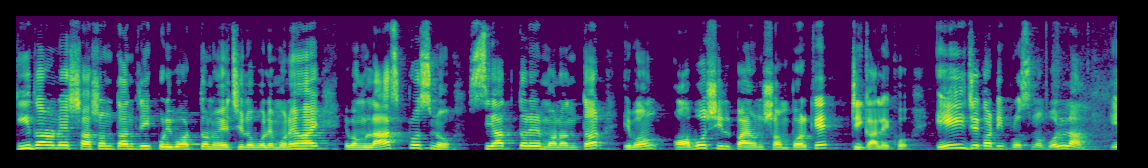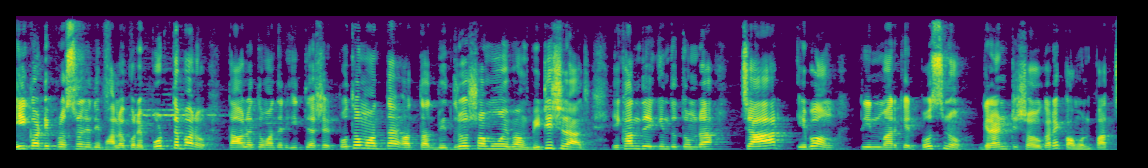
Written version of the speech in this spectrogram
কী ধরনের শাসনতান্ত্রিক পরিবর্তন হয়েছিল বলে মনে হয়? এবং লাস্ট প্রশ্ন, ছিয়াত্তরের মনান্তর এবং অবশিল্পায়ন সম্পর্কে টিকা লেখো। এই যে কটি প্রশ্ন বললাম, এই কটি প্রশ্ন যদি ভালো করে পড়তে পারো, তাহলে তোমাদের ইতিহাসের প্রথম অধ্যায় অর্থাৎ বিদ্রোহ সমূহ এবং ব্রিটিশ রাজ, এখান থেকে কিন্তু তোমরা চার এবং তিন মার্কের প্রশ্ন গ্যারান্টি সহকারে কমন পাচ্ছ।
